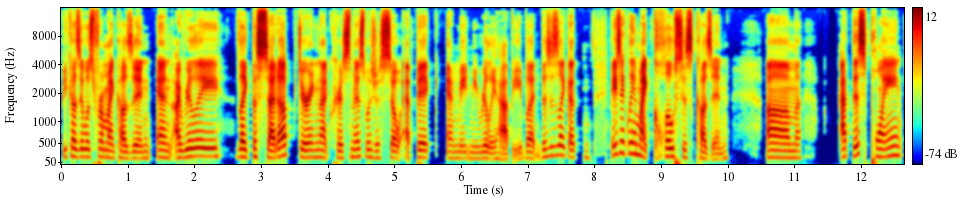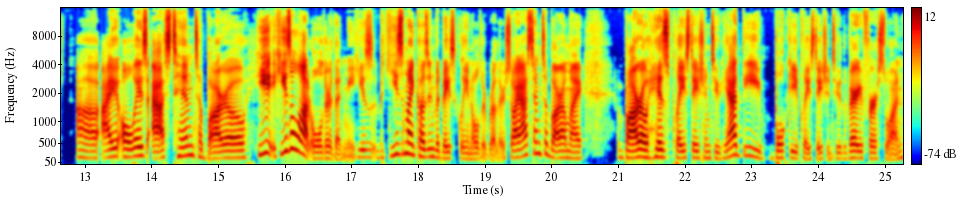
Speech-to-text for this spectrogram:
because it was from my cousin and I really like the setup during that Christmas was just so epic and made me really happy. But this is like a basically my closest cousin. Um at this point, uh, I always asked him to borrow. He he's a lot older than me. He's he's my cousin, but basically an older brother. So I asked him to borrow my borrow his PlayStation 2. He had the bulky PlayStation 2, the very first one,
